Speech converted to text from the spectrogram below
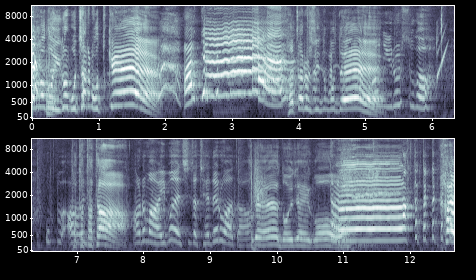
아르마 너 이걸 못 자르면 어떡해 안돼. 다 자를 수 있는 아니 건데 이럴 수가. 오빠. 아, 타타타타 아르마 이번에 진짜 제대로 하자. 그래 너 이제 이거 딱딱딱딱. 칼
